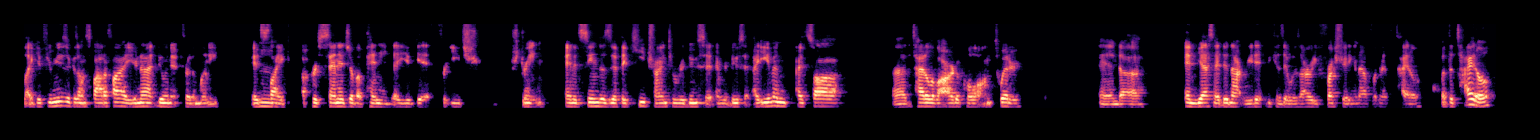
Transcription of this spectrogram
like if your music is on Spotify, you're not doing it for the money. It's Mm. like a percentage of a penny that you get for each stream. And it seems as if they keep trying to reduce it and reduce it. I even, I saw uh, the title of an article on Twitter and uh, and yes, I did not read it because it was already frustrating enough looking at the title. But the title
